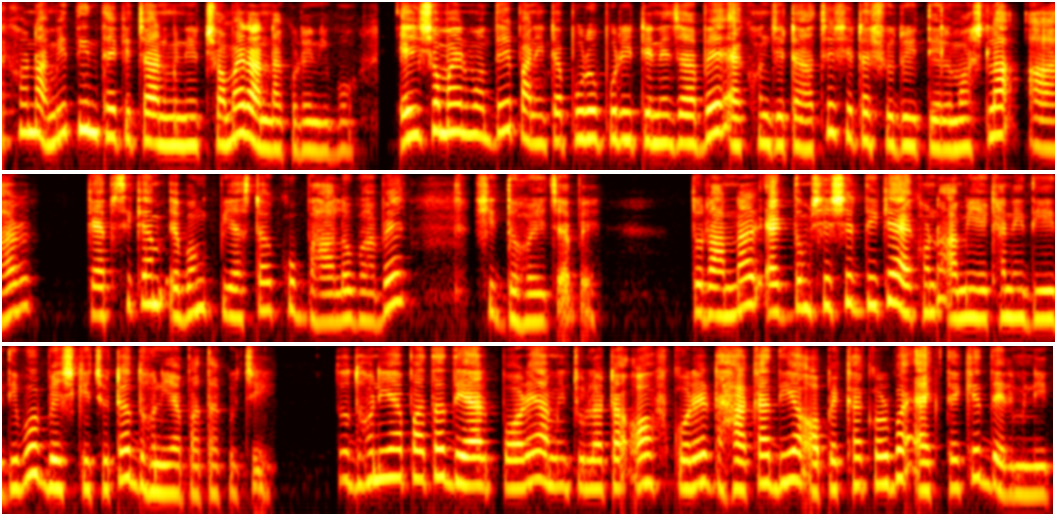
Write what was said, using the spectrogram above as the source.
এখন আমি তিন থেকে চার মিনিট সময় রান্না করে নিব। এই সময়ের মধ্যে পানিটা পুরোপুরি টেনে যাবে। এখন যেটা আছে সেটা শুধুই তেল মশলা আর ক্যাপসিকাম এবং পেঁয়াজটা খুব ভালোভাবে সিদ্ধ হয়ে যাবে। তো রান্নার একদম শেষের দিকে এখন আমি এখানে দিয়ে দিব বেশ কিছুটা ধনিয়া পাতা কুচি তো ধনিয়া পাতা দেওয়ার পরে আমি চুলাটা অফ করে ঢাকা দিয়ে অপেক্ষা করব এক থেকে দেড় মিনিট।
